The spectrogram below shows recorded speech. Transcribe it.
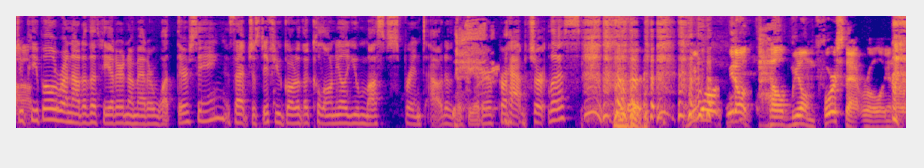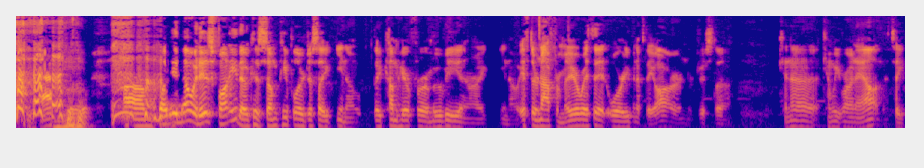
Do Um, people run out of the theater no matter what they're seeing? Is that just if you go to the Colonial, you must sprint out of the theater, perhaps shirtless? we don't we don't help we don't enforce that rule you know if we have to. um, but you know it is funny though because some people are just like you know they come here for a movie and are like you know if they're not familiar with it or even if they are and they're just uh can uh can we run out it's like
